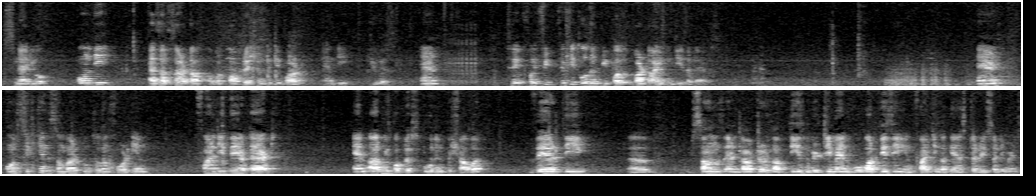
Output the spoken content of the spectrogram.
scenario only as a result of our cooperation with the world and the US. And fi- fi- 50,000 people were died in these attacks. And on 16 December 2014, finally they attacked an army public school in Peshawar, where the uh, sons and daughters of these military men who were busy in fighting against terrorist elements,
